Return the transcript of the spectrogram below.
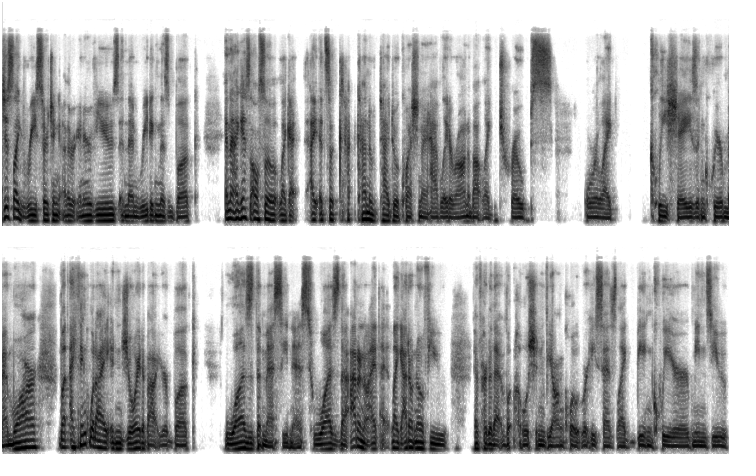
just like researching other interviews and then reading this book, and I guess also like, I, I it's a kind of tied to a question I have later on about like tropes or like cliches in queer memoir. But I think what I enjoyed about your book was the messiness was the i don't know I, I, like i don't know if you have heard of that ocean vuong quote where he says like being queer means you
